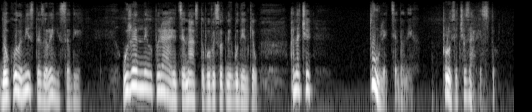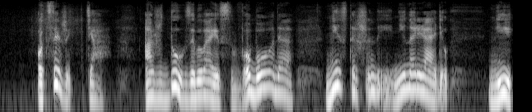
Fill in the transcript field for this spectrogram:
Довкола міста зелені сади. Уже не опираються наступу висотних будинків, а наче туляться до них, просячи захисту. Оце життя, аж дух забиває свобода, ні старшини, ні нарядів, ні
